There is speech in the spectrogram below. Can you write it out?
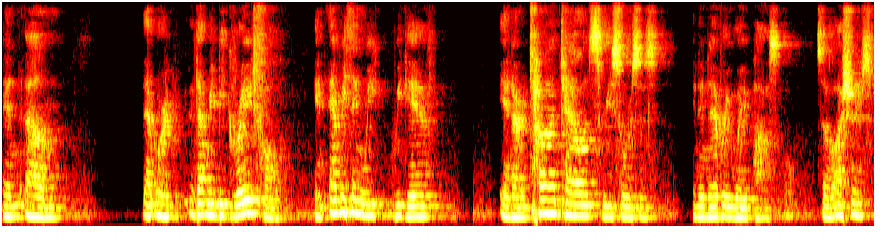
and um, that, we're, that we be grateful in everything we, we give, in our time, talents, resources, and in every way possible. So, ushers,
